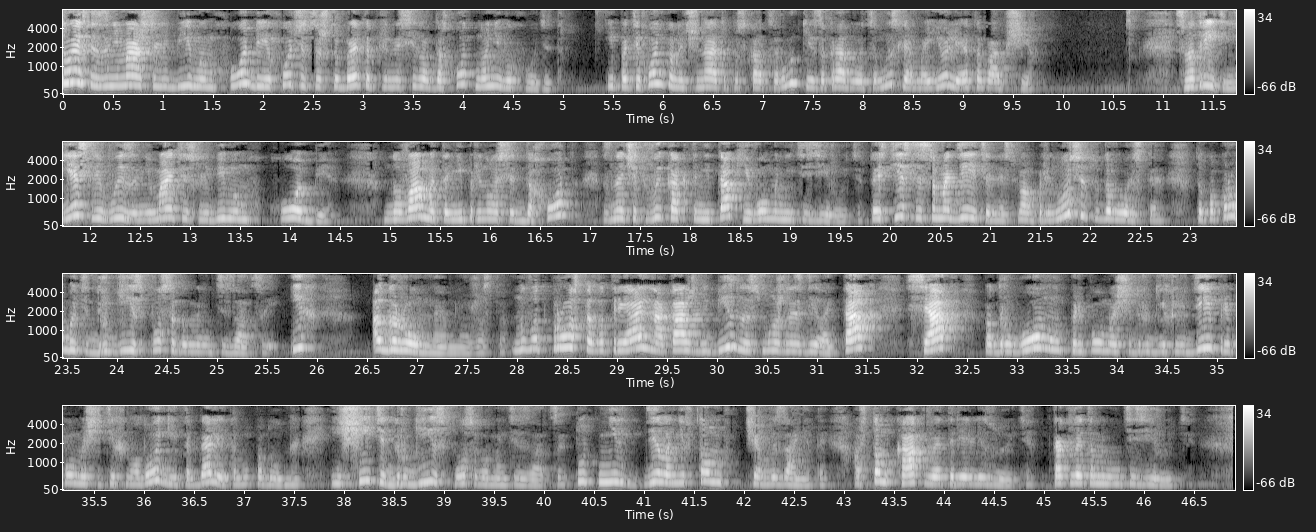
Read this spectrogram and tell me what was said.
Что, если занимаешься любимым хобби и хочется, чтобы это приносило доход, но не выходит? И потихоньку начинают опускаться руки и закрадываются мысли, а мое ли это вообще? Смотрите, если вы занимаетесь любимым хобби, но вам это не приносит доход, значит вы как-то не так его монетизируете. То есть если самодеятельность вам приносит удовольствие, то попробуйте другие способы монетизации. Их огромное множество. Ну вот просто вот реально каждый бизнес можно сделать так, сяк, по-другому, при помощи других людей, при помощи технологий и так далее и тому подобное. Ищите другие способы монетизации. Тут не, дело не в том, чем вы заняты, а в том, как вы это реализуете, как вы это монетизируете.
